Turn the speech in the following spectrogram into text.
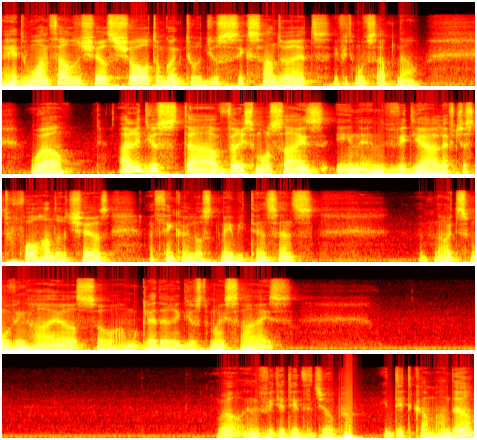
I had 1000 shares short. I'm going to reduce 600 if it moves up now. Well, I reduced a uh, very small size in NVIDIA. I left just 400 shares. I think I lost maybe 10 cents. But now it's moving higher, so I'm glad I reduced my size. Well, NVIDIA did the job it did come under.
